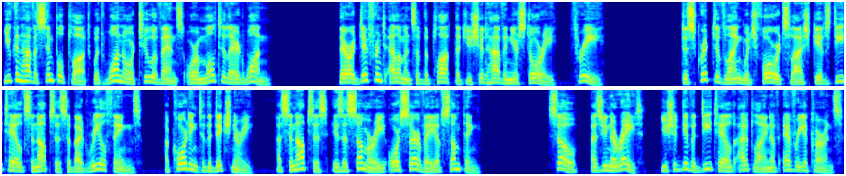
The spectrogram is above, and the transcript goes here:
You can have a simple plot with one or two events or a multilayered one. There are different elements of the plot that you should have in your story. 3. Descriptive language forward slash gives detailed synopsis about real things. According to the dictionary, a synopsis is a summary or survey of something. So, as you narrate, you should give a detailed outline of every occurrence.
